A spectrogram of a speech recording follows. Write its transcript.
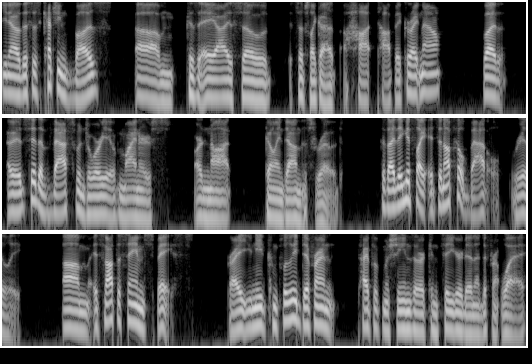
you know, this is catching buzz um because AI is so it's such like a, a hot topic right now. But I would say the vast majority of miners are not going down this road because I think it's like it's an uphill battle, really. Um, it's not the same space, right? You need completely different type of machines that are configured in a different way.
